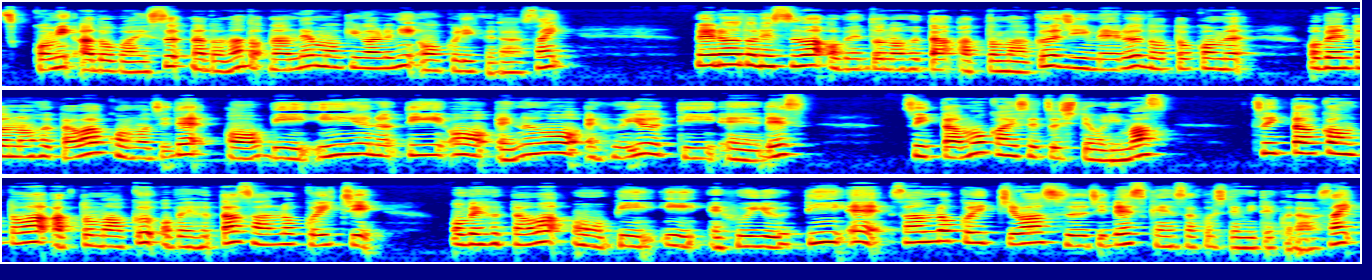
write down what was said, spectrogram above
ツッコミ、アドバイスなどなど何でもお気軽にお送りください。メールアドレスはお弁当の蓋アットマーク gmail.com お弁当の蓋は小文字で obentonofuta です。ツイッターも開設しております。ツイッターアカウントはアットマークおべふた361おべふたは OBEFUTA361 は数字です。検索してみてください。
